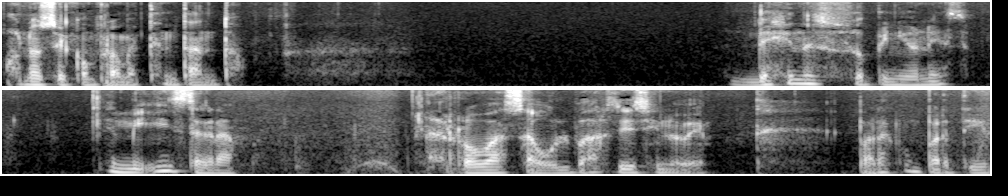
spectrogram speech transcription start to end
¿O no se comprometen tanto? Déjenme sus opiniones en mi Instagram, arroba saulbars19, para compartir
